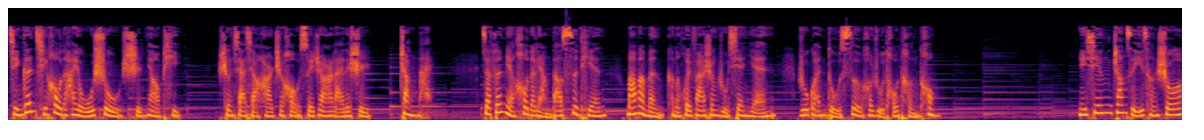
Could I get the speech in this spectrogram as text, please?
紧跟其后的还有无数屎尿屁，生下小孩之后随之而来的是胀奶，在分娩后的两到四天，妈妈们可能会发生乳腺炎、乳管堵塞和乳头疼痛。女星章子怡曾说：“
